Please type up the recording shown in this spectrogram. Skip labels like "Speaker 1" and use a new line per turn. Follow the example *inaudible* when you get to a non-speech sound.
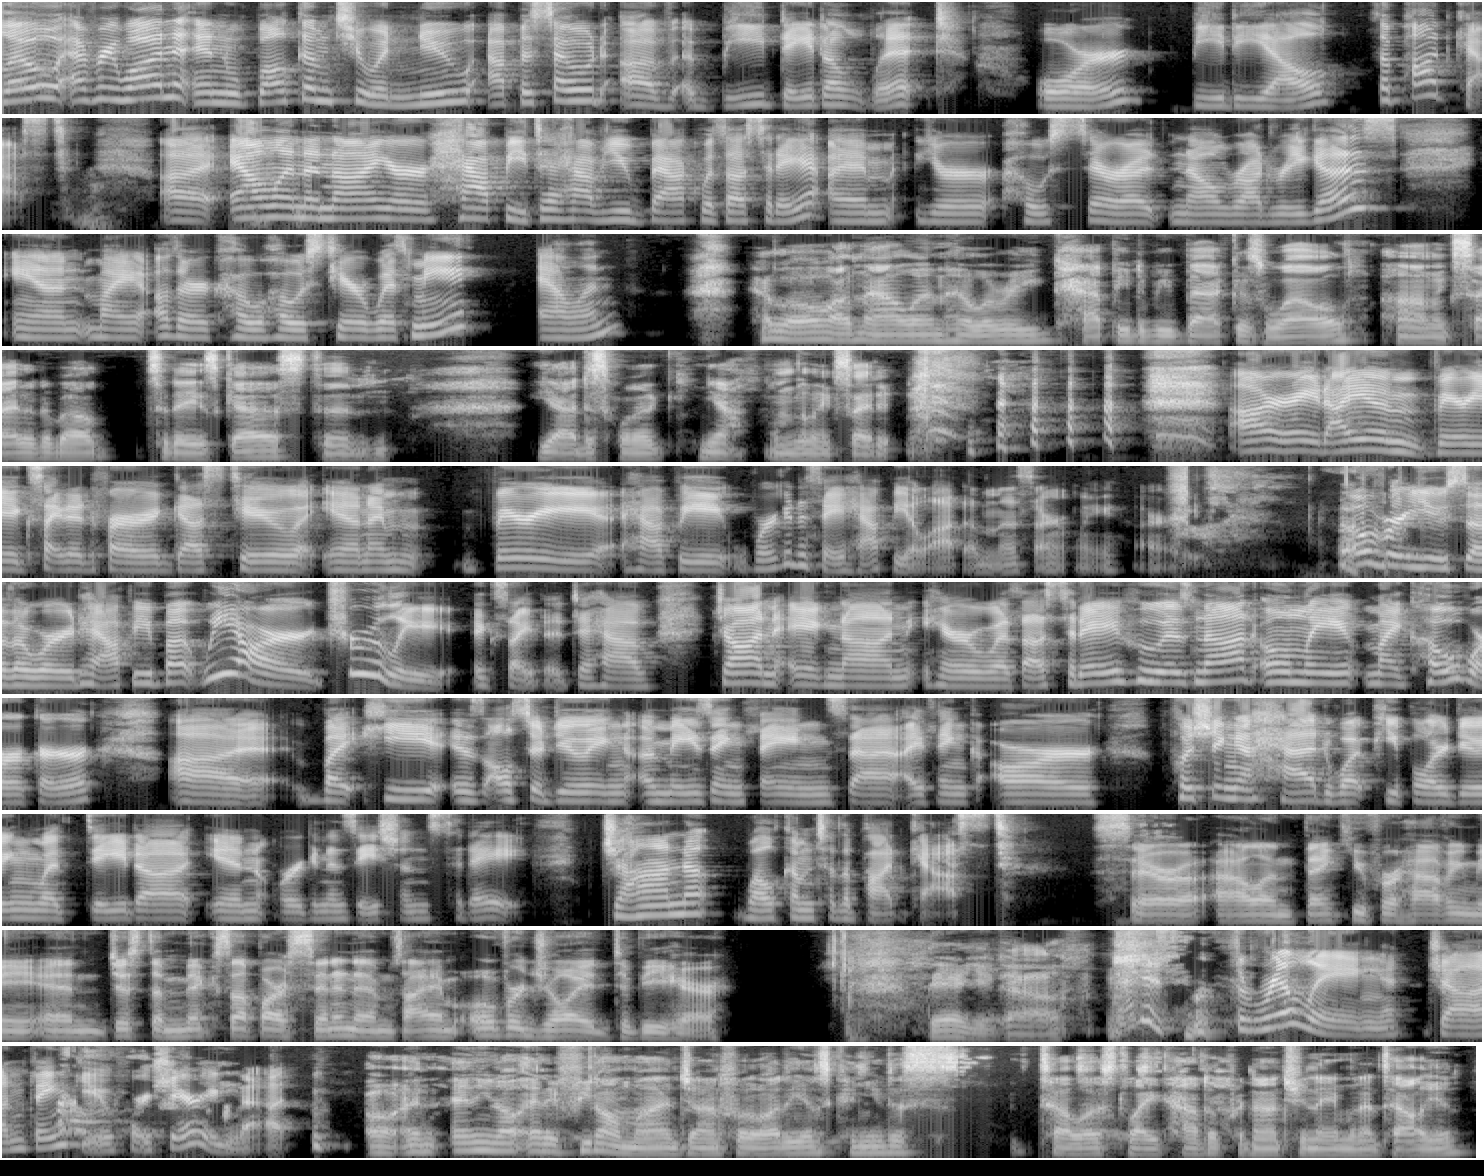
Hello, everyone, and welcome to a new episode of Be Data Lit or BDL, the podcast. Uh, Allen and I are happy to have you back with us today. I am your host, Sarah Nell Rodriguez, and my other co host here with me, Allen.
Hello, I'm Allen Hillary. Happy to be back as well. I'm excited about today's guest, and yeah, I just want to, yeah, I'm really excited. *laughs*
All right. I am very excited for our guest too. And I'm very happy. We're going to say happy a lot on this, aren't we? All right. Overuse of the word happy, but we are truly excited to have Jon Agnone here with us today, who is not only my coworker, uh, but he is also doing amazing things that I think are pushing ahead what people are doing with data in organizations today. Jon, welcome to the podcast.
Sarah Allen, thank you for having me. And just to mix up our synonyms, I am overjoyed to be here.
There you go.
That is thrilling, Jon. Thank you for sharing that.
Oh, and, and you know, and if you don't mind, Jon, for the audience, can you just tell us like how to pronounce your name in Italian?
